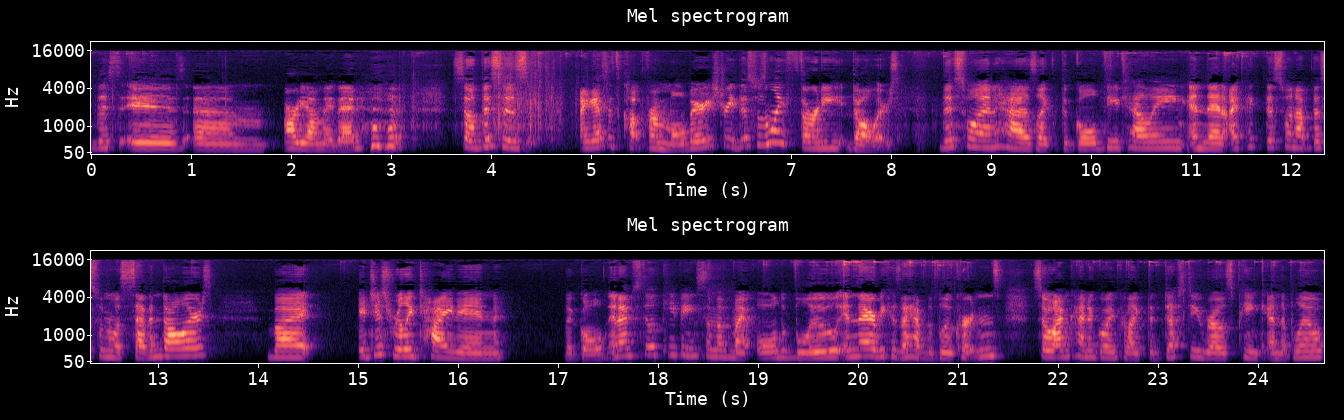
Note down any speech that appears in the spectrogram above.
This is um, already on my bed. so this is, I guess it's called from Mulberry Street. This was only $30. This one has like the gold detailing and then I picked this one up. This one was $7, but it just really tied in the gold. And I'm still keeping some of my old blue in there because I have the blue curtains. So I'm kind of going for like the dusty rose pink and the blue.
